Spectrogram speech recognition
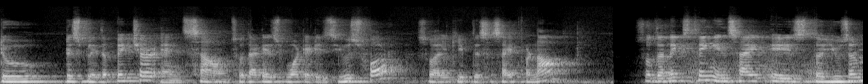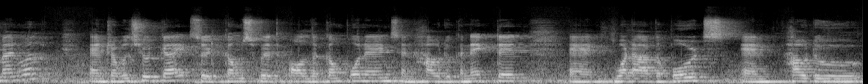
to display the picture and sound. So that is what it is used for. So I'll keep this aside for now. So the next thing inside is the user manual and troubleshoot guide. So it comes with all the components and how to connect it and what are the ports and how to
